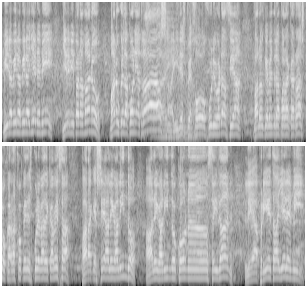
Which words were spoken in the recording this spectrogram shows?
Mira, mira, mira, Jeremy. Jeremy para Manu. Manu que la pone atrás. Ay. Ahí despejó Julio Gracia. Balón que vendrá para Carrasco. Carrasco que descuelga de cabeza para que sea Ale Galindo. Ale Galindo con eh, Zeidán. Le aprieta a Jeremy.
